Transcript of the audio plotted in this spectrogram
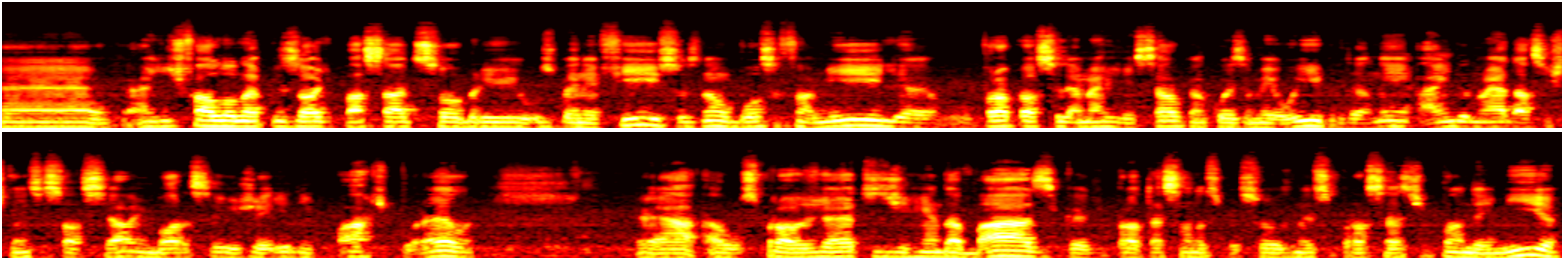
é, a gente falou no episódio passado sobre os benefícios, não, o Bolsa Família, o próprio auxílio emergencial, que é uma coisa meio híbrida, nem, ainda não é da assistência social, embora seja gerido em parte por ela. É, os projetos de renda básica, de proteção das pessoas nesse processo de pandemia.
